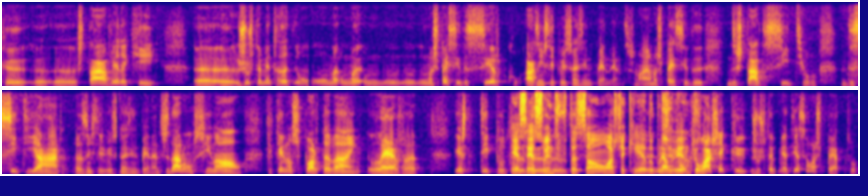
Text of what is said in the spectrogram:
que uh, está a haver aqui uh, justamente uma, uma, uma, espécie de cerco às instituições independentes, não é? Uma espécie de, de estado de sítio, de sitiar as instituições independentes, dar um sinal que quem não se porta bem leva. Este tipo de. Essa é a sua interpretação ou acha que é do Presidente? Não, o que eu acho é que, justamente, esse é um aspecto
